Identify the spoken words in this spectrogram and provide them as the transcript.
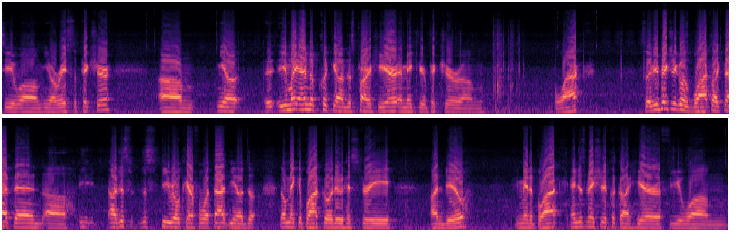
to um, you know erase the picture, um, you know you might end up clicking on this part here and make your picture um, black. So if your picture goes black like that, then uh, you, uh, just just be real careful with that. You know, don't, make it black. Go to history, undo. If you made it black, and just make sure to click on here if you um,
